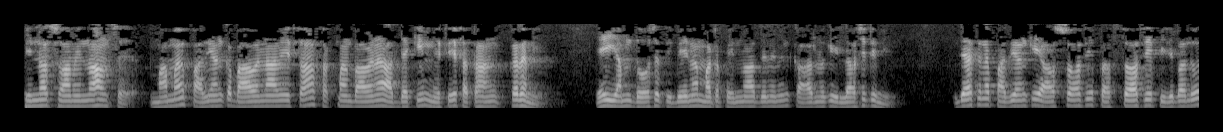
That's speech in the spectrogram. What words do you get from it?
පින්වත් ස්වාමීන් වහන්සේ මම පරියංක භාවනාවේ සහ සක්මන් භාවනාවේ අත්දැකීම් මෙසේ සටහන් කරමි. එහි යම් දෝෂ තිබේ නම් මට පෙන්වා දෙනමින් කාරුණික ඉල්ලා සිටිමි. උදෑසන පරියංකේ ආස්වාසය ප්‍රස්වාසය පිළිබඳව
